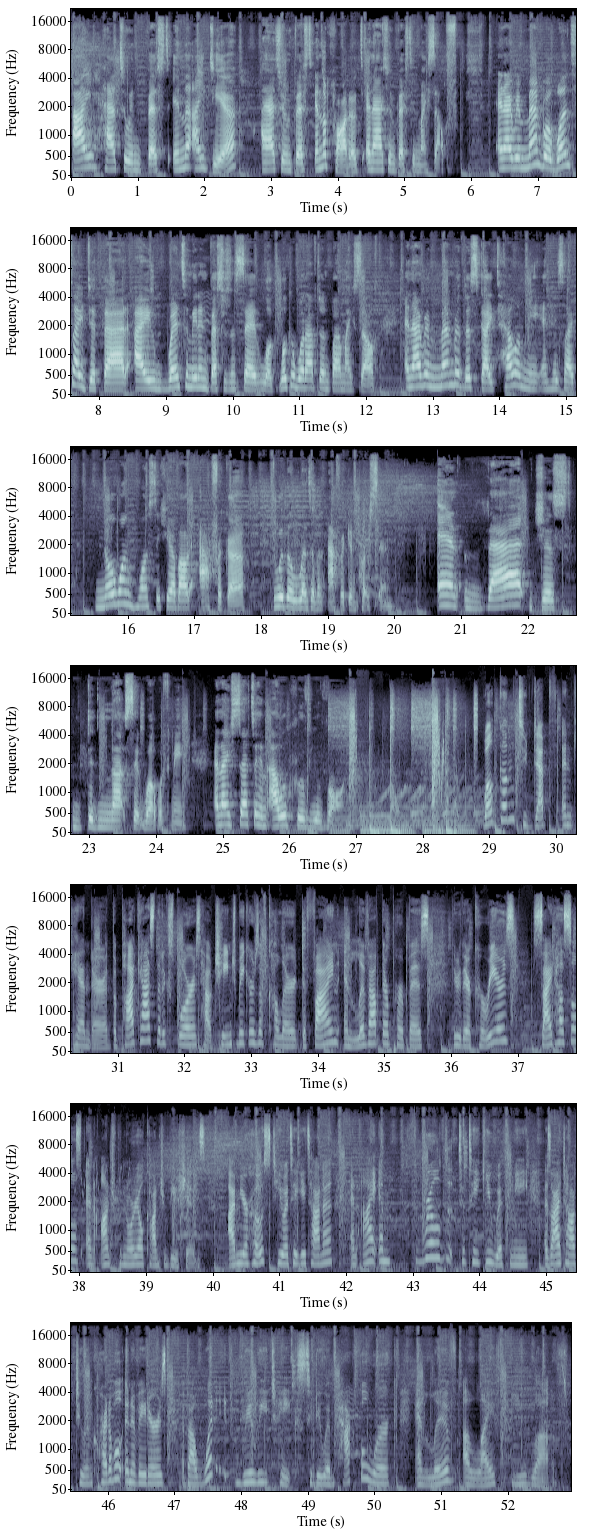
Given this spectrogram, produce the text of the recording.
I had to invest in the idea, I had to invest in the product, and I had to invest in myself. And I remember once I did that, I went to meet investors and said, Look, look at what I've done by myself. And I remember this guy telling me, and he's like, No one wants to hear about Africa through the lens of an African person. And that just did not sit well with me. And I said to him, I will prove you wrong. Welcome to Depth and Candor, the podcast that explores how changemakers of color define and live out their purpose through their careers, side hustles, and entrepreneurial contributions. I'm your host, Hiwa Tegetana, and I am thrilled to take you with me as I talk to incredible innovators about what it really takes to do impactful work and live a life you love.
